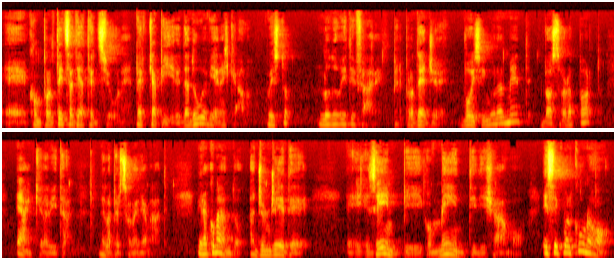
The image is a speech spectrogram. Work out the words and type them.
eh, con prontezza di attenzione per capire da dove viene il calo. Questo lo dovete fare per proteggere voi singolarmente, il vostro rapporto e anche la vita della persona che amate. Mi raccomando, aggiungete eh, esempi, commenti, diciamo, e se qualcuno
